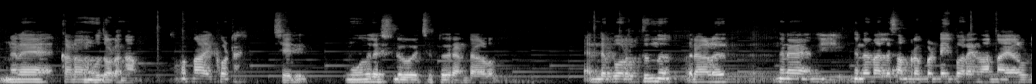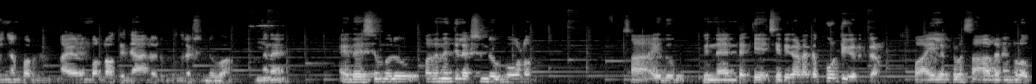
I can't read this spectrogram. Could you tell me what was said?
ഇങ്ങനെ കട നമുക്ക് തുടങ്ങാം. ഒന്നായിക്കോട്ടെ. ശരി. മൂന്ന് ലക്ഷം രൂപ വെച്ചിട്ട് രണ്ടാളും. എന്റെ പുറത്തുനിന്ന് ഒരാൾ ഇങ്ങനെ ഇങ്ങനെ നല്ല സംരംഭം ഉണ്ടെങ്കിൽ പറയുന്ന പറഞ്ഞ അയാളോട് ഞാൻ പറഞ്ഞു. അയാളും പറഞ്ഞു ഓക്കെ ഞാനൊരു മൂന്ന് ലക്ഷം രൂപ. അങ്ങനെ ഏകദേശം ഒരു പതിനഞ്ച് ലക്ഷം രൂപയോളം ഇതും പിന്നെ എന്റെ കേച്ചേരി കടയൊക്കെ പൂട്ടി കിടക്കണം അപ്പൊ അതിലൊക്കെയുള്ള സാധനങ്ങളും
